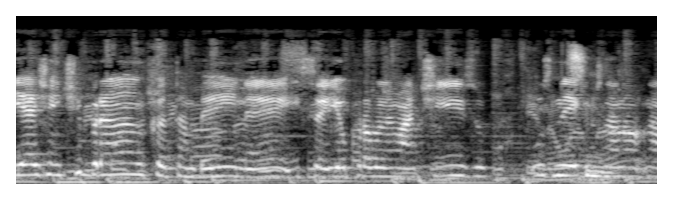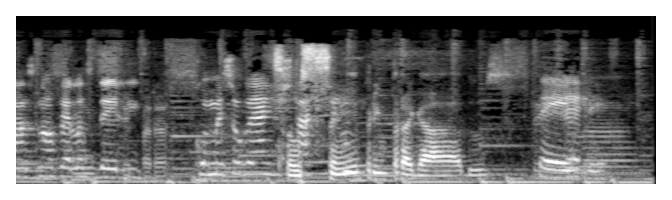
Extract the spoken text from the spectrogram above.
E é gente branca também, né? Isso aí eu problematizo. Os negros na, nas novelas dele começou a ganhar destaque. São sempre empregados. Sempre. É.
